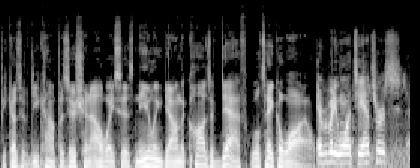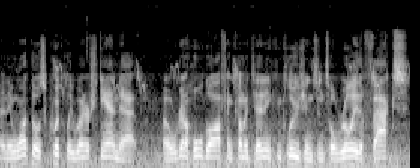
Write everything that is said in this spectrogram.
Because of decomposition, Alway says kneeling down the cause of death will take a while. Everybody wants answers, and they want those quickly. We understand that. Uh, we're going to hold off and come to any conclusions until really the facts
